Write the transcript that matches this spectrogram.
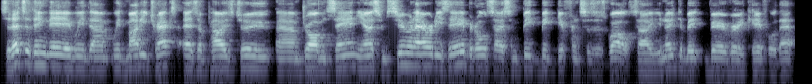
So that's the thing there with um, with muddy tracks as opposed to um, driving sand. You know, some similarities there, but also some big, big differences as well. So you need to be very, very careful with that.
